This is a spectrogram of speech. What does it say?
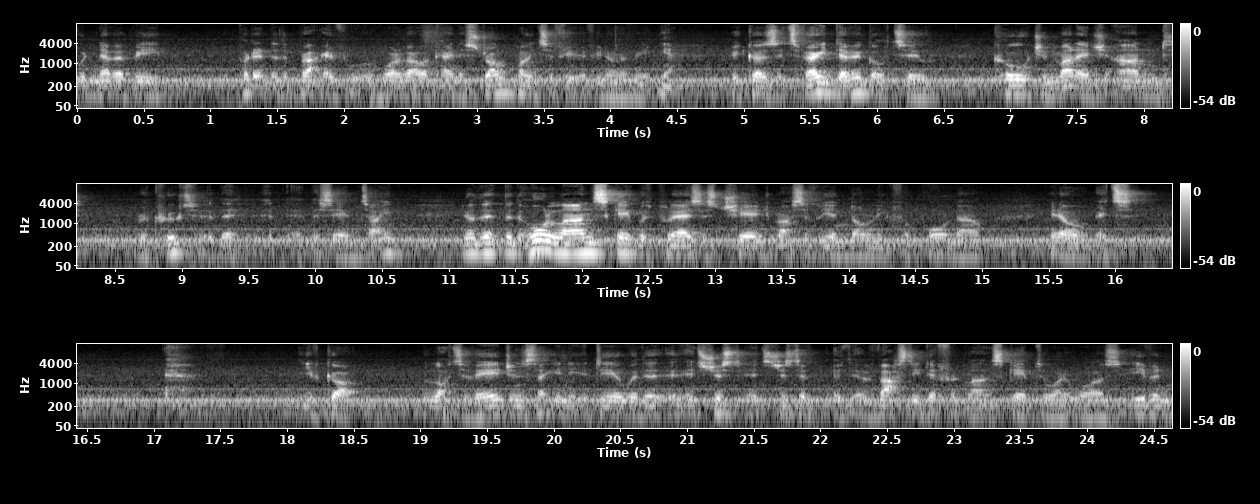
would never be put into the bracket of one of our kind of strong points, if you if you know what I mean. Yeah. Because it's very difficult to coach and manage and recruit at the, at the same time. You know, the, the, the whole landscape with players has changed massively in non-league football now. You know, it's you've got lots of agents that you need to deal with. It, it's just it's just a, a vastly different landscape to what it was even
